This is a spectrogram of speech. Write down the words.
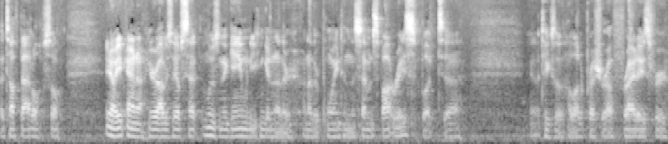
a tough battle. So, you know, you kind of you're obviously upset losing the game when you can get another another point in the seventh spot race, but uh, you know, it takes a, a lot of pressure off Fridays for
